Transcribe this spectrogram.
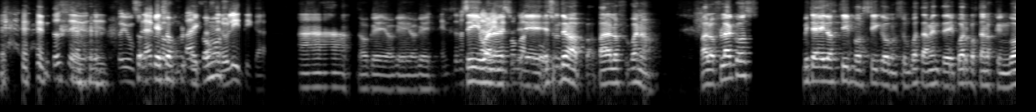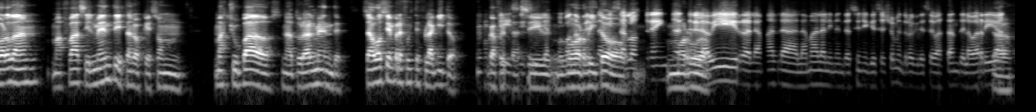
Entonces, eh, soy un So- flaco sos con fl- panza eh, ¿cómo? celulítica. Ah, ok, ok, ok. Entonces, Sí, bueno, es, eh, es un tema pa- para los, bueno, para los flacos, viste, hay dos tipos, sí, como supuestamente de cuerpo, están los que engordan más fácilmente y están los que son más chupados naturalmente. O sea, vos siempre fuiste flaquito, nunca fuiste sí, así sí, a gordito. pisar los 30, entre morrudo. la birra, la mala, la mala alimentación y qué sé yo, me entró a crecer bastante la barriga Claro,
